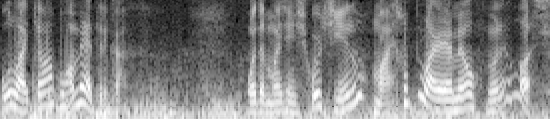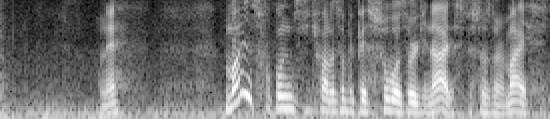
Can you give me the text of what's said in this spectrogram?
o like é uma boa métrica. Quanto mais gente curtindo, mais popular é meu, meu negócio, né? Mas quando a gente fala sobre pessoas ordinárias, pessoas normais,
